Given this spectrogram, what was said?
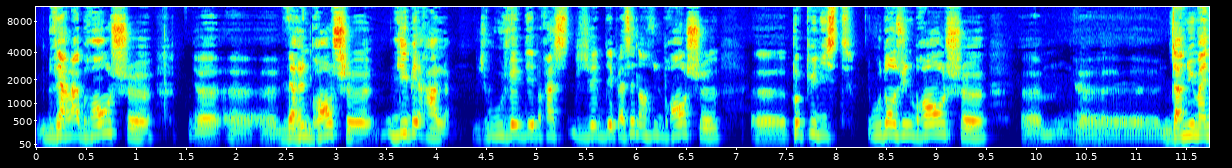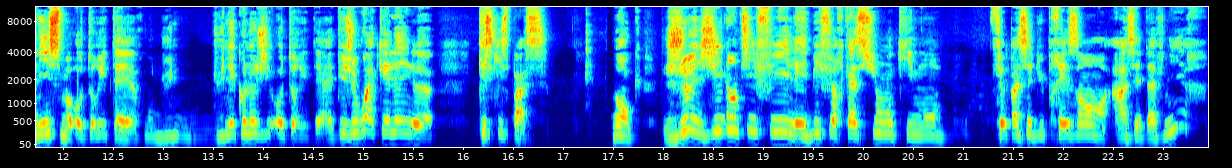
vers la branche, euh, euh, euh vers une branche libérale. Je vais, me déplacer, dans une branche populiste ou dans une branche d'un humanisme autoritaire ou d'une écologie autoritaire. Et puis je vois quel est qu'est-ce qui se passe. Donc j'identifie les bifurcations qui m'ont fait passer du présent à cet avenir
